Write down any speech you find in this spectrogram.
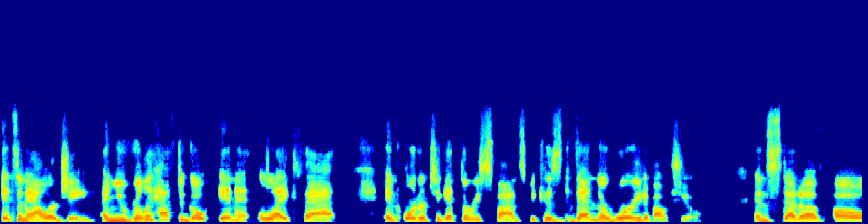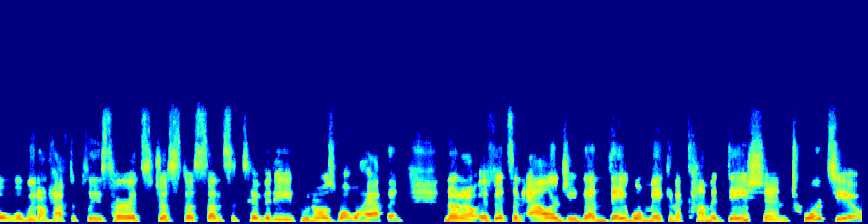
it's an allergy and you really have to go in it like that in order to get the response because then they're worried about you instead of oh well we don't have to please her. It's just a sensitivity. Who knows what will happen. No no no. If it's an allergy then they will make an accommodation towards you.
